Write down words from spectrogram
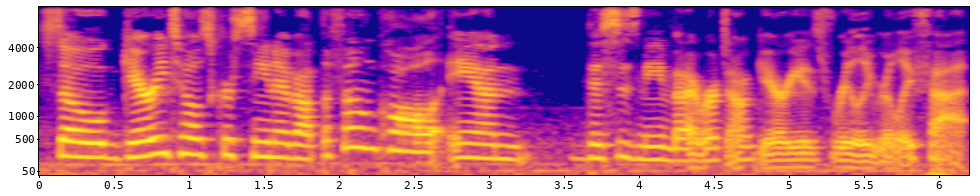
So Gary tells Kristina about the phone call and this is mean, but I wrote down Gary is really really fat.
